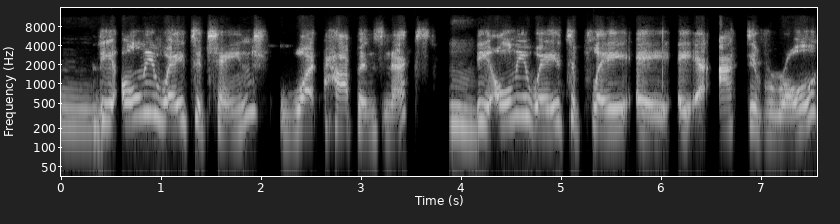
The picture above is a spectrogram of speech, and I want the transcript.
Mm. The only way to change what happens next, mm. the only way to play a, a, active role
